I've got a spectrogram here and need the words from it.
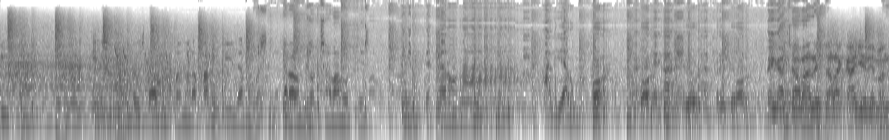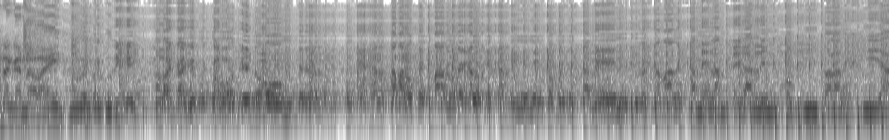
Y en ese momento estaban jugando la partida, pues entraron dos chavalotes y empezaron a, a liar un porro. Por. Venga, chavales, a la calle, demandan ganada, ¿eh? No me perjudiquéis. A la calle, por favor, que no me interesa. Déjalo, chavalotes, Pablo, déjalo que caminen, como ellos caminen. Si los chavales camelan pegarle un poquito a la vejía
